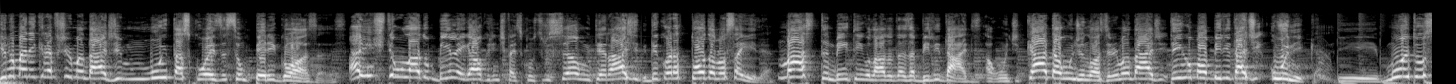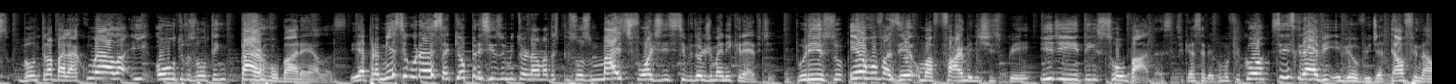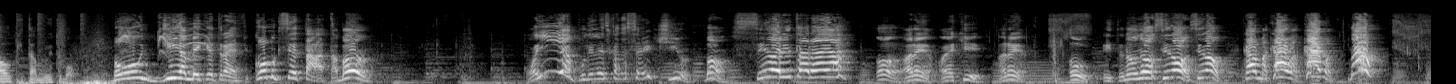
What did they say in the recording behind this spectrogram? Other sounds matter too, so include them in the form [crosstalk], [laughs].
que no Minecraft Irmandade muitas coisas são perigosas. A gente tem um lado bem legal que a gente faz construção, interage e decora toda a nossa ilha. Mas também tem o lado das habilidades, onde cada um de nós da Irmandade tem uma habilidade única. E muitos vão trabalhar com ela e outros vão tentar roubar elas. E é para minha segurança que eu preciso me tornar uma das pessoas mais fortes desse servidor de Minecraft. E por isso eu vou fazer uma farm de XP e de itens roubadas. Se quer saber como ficou, se inscreve e vê o vídeo até o final que tá muito bom. Bom dia, Mequetrefe. Como que você tá? Tá bom? Olha, pulei na escada certinho. Bom, senhorita aranha. Ô, oh, aranha, olha aqui, aranha. Oh, eita, não, não, se não, não. Calma, calma, calma. Não!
